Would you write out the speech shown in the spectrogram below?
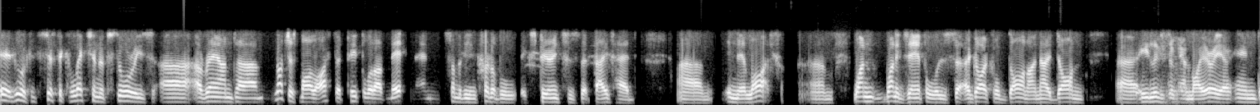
yeah, look, it's just a collection of stories uh, around um, not just my life, but people that I've met and some of the incredible experiences that they've had um, in their life. Um, one one example is a guy called Don. I know Don. Uh, he lives around my area, and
